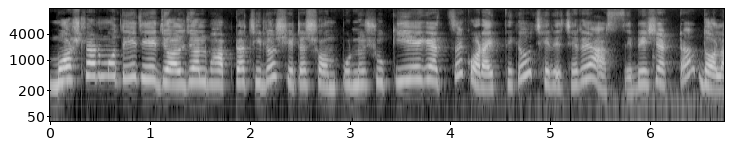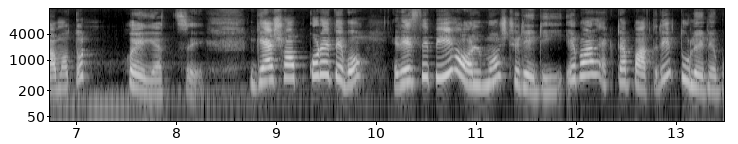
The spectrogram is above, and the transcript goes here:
মশলার মধ্যে যে জল জল ভাবটা ছিল সেটা সম্পূর্ণ শুকিয়ে গেছে, কড়াই থেকেও ছেড়ে ছেড়ে আসছে। বেশ একটা দলা মতন হয়ে যাচ্ছে গ্যাস অফ করে দেব, রেসিপি অলমোস্ট রেডি। এবার একটা পাত্রে তুলে নেব।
